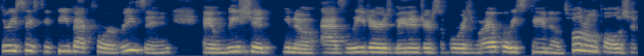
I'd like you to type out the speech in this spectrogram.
360 feedback for a reason. And we should, you know, as leaders, managers, supporters, whatever we stand on totem pole, should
